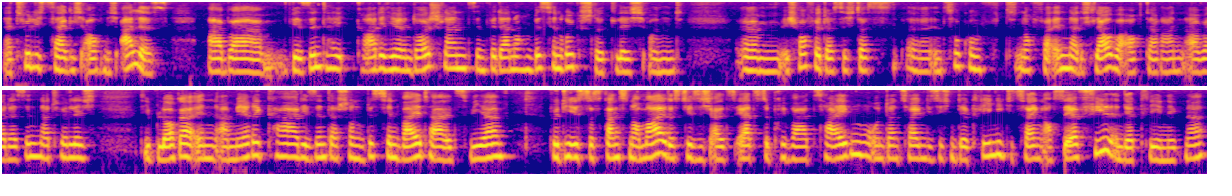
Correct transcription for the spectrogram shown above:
Natürlich zeige ich auch nicht alles, aber wir sind gerade hier in Deutschland, sind wir da noch ein bisschen rückschrittlich und ähm, ich hoffe, dass sich das äh, in Zukunft noch verändert. Ich glaube auch daran, aber da sind natürlich die Blogger in Amerika, die sind da schon ein bisschen weiter als wir. Für die ist das ganz normal, dass die sich als Ärzte privat zeigen und dann zeigen die sich in der Klinik. Die zeigen auch sehr viel in der Klinik. Ne?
